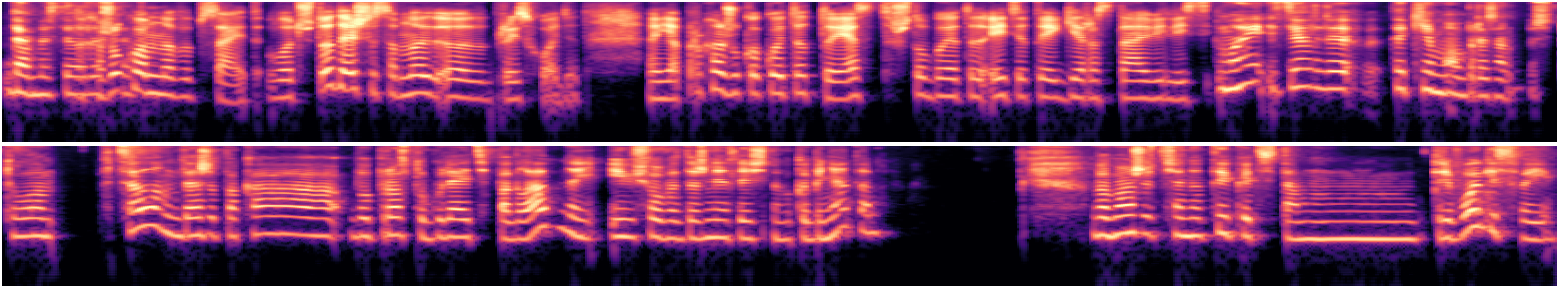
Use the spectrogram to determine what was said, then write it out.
да, мы сделали Захожу к вам на веб-сайт. Вот что дальше со мной э, происходит? Я прохожу какой-то тест, чтобы это, эти теги расставились. Мы сделали таким образом, что в целом, даже пока вы просто гуляете по главной, и еще у вас даже нет личного кабинета, Вы можете натыкать там тревоги свои,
